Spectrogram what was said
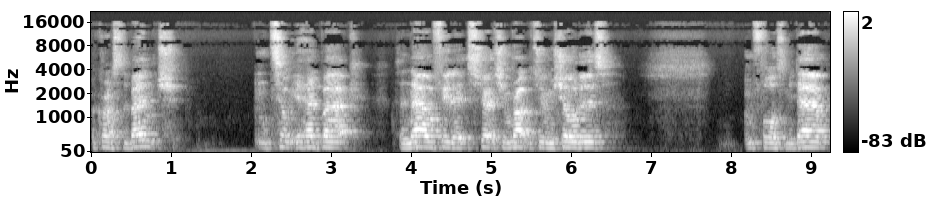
across the bench and tilt your head back. So now I feel it stretching right between my shoulders and forcing me down.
